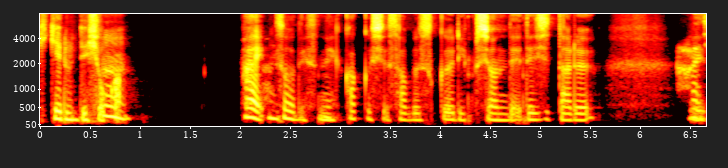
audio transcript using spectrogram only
聞けるんでしょうか、うん。はい、はい。そうですね。各種サブスクリプションでデジタル、はいえっ。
